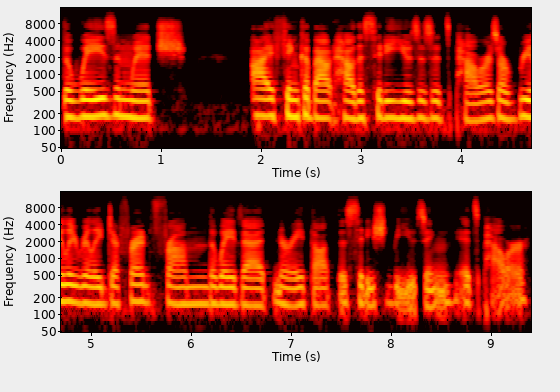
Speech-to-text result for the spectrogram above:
the ways in which I think about how the city uses its powers are really, really different from the way that Nury thought the city should be using its power.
